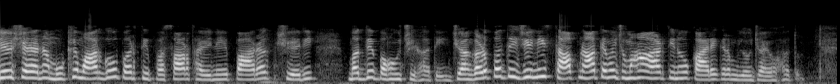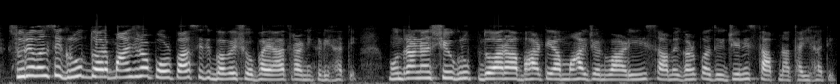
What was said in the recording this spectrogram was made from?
જે શહેરના મુખ્ય માર્ગો પરથી પસાર થઈને પારક, શેરી મધ્ય પહોંચી હતી. જ્યાં ગણપતિજીની સ્થાપના તેમજ મહાઆરતીનો કાર્યક્રમ યોજાયો હતો. સૂર્યવંશી ગ્રુપ દ્વારા પાંજરાપોળ પાસેથી ભવ્ય શોભાયાત્રા નીકળી હતી. મુન્દ્રાના શિવ ગ્રુપ દ્વારા ભાટિયા મહાજનવાડી સામે ગણપતિજીની સ્થાપના થઈ હતી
